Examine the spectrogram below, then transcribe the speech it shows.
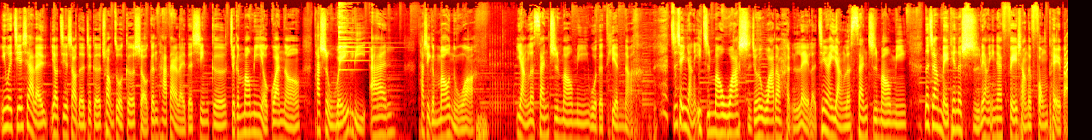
因为接下来要介绍的这个创作歌手跟他带来的新歌就跟猫咪有关哦。他是韦礼安，他是一个猫奴啊，养了三只猫咪。我的天哪！之前养一只猫挖屎就会挖到很累了，竟然养了三只猫咪，那这样每天的屎量应该非常的丰沛吧？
